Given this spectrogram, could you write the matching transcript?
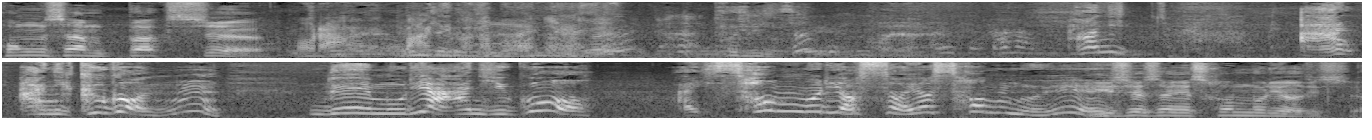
홍삼 박스. 뭐라 많이 받아 먹었냐? 아니, 아, 아니, 그건 뇌물이 아니고, 아니, 선물이었어요, 선물. 이 세상에 선물이 어딨어?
